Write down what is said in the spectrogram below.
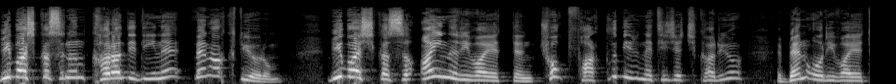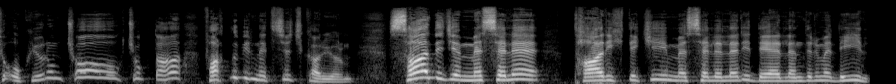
Bir başkasının kara dediğine ben ak diyorum. Bir başkası aynı rivayetten çok farklı bir netice çıkarıyor. E ben o rivayeti okuyorum çok çok daha farklı bir netice çıkarıyorum. Sadece mesele tarihteki meseleleri değerlendirme değil.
